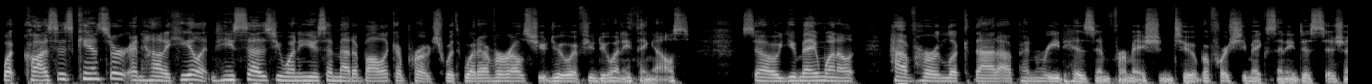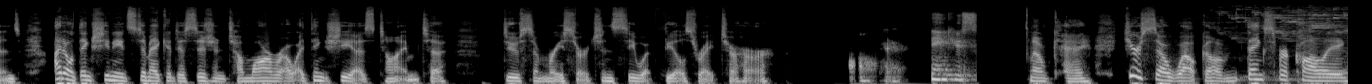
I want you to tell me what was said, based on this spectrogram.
what causes cancer and how to heal it. And he says you want to use a metabolic approach with whatever else you do if you do anything else. So you may want to have her look that up and read his information too before she makes any decisions. I don't think she needs to make a decision tomorrow. I think she has time to do some research and see what feels right to her. Okay. Thank you. Okay. You're so welcome. Thanks for calling.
